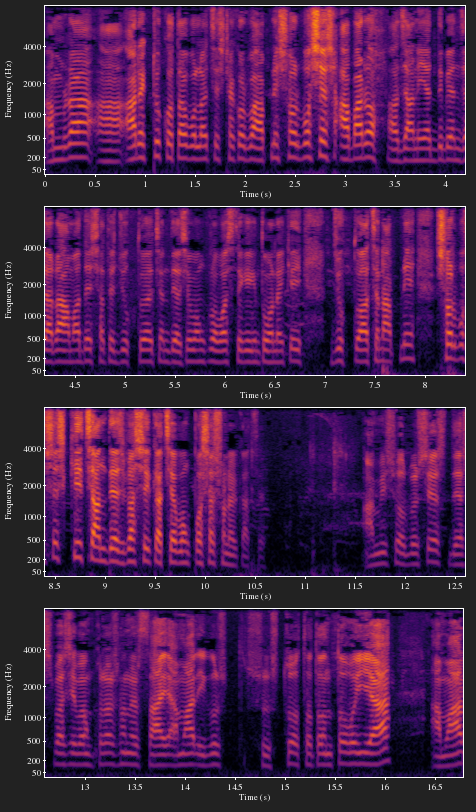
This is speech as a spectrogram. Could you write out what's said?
আমরা আহ, আরেকটু কথা বলার চেষ্টা করব। আপনি সর্বশেষ আবারও জানিয়ে দিবেন যারা আমাদের সাথে যুক্ত হয়েছেন দেশ এবং প্রবাস থেকে কিন্তু অনেকেই যুক্ত আছেন। আপনি সর্বশেষ কি চান দেশবাসীর কাছে এবং প্রশাসনের কাছে? আমি সর্বশেষ দেশবাসী এবং প্রশাসনের চাই আমার ইগুর সুস্থ তদন্ত হইয়া আমার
